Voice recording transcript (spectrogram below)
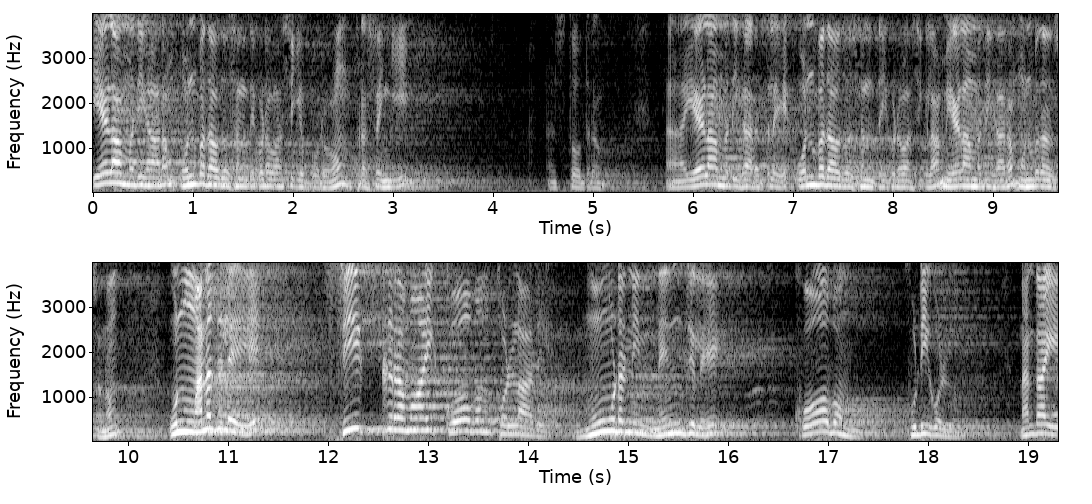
ஏழாம் அதிகாரம் ஒன்பதாவது வசனத்தை கூட வாசிக்க போகிறோம் பிரசங்கி. ஸ்தோத்திரம். ஏழாம் அதிகாரத்தில் ஒன்பதாவது வசனத்தை கூட வாசிக்கலாம். ஏழாம் அதிகாரம் ஒன்பதாவது வசனம். உன் மனதிலே சீக்கிரமாய் கோபம் கொள்ளாதே. மூடனின் நெஞ்சிலே கோபம் குடிகொள்ளும். நன்றாய்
